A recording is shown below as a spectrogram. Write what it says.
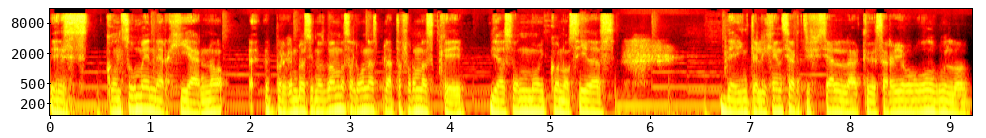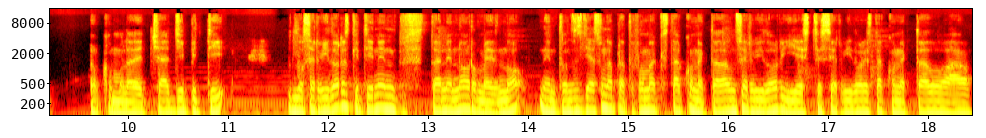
es, consume energía, ¿no? Por ejemplo, si nos vamos a algunas plataformas que ya son muy conocidas de inteligencia artificial, la que desarrolló Google o como la de ChatGPT, los servidores que tienen pues, están enormes, ¿no? Entonces ya es una plataforma que está conectada a un servidor y este servidor está conectado a,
